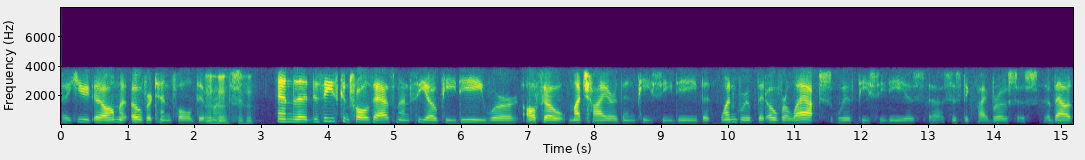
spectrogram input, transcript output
A huge, uh, almost over tenfold difference. Mm-hmm, mm-hmm. And the disease controls, asthma and COPD, were also much higher than PCD, but one group that overlaps with PCD is uh, cystic fibrosis. About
